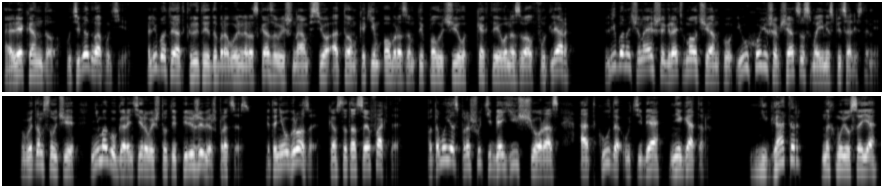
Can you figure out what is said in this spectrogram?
«Олег Андо, у тебя два пути. Либо ты открыто и добровольно рассказываешь нам все о том, каким образом ты получил, как ты его назвал, футляр, либо начинаешь играть в молчанку и уходишь общаться с моими специалистами. В этом случае не могу гарантировать, что ты переживешь процесс. Это не угроза, констатация факта. Потому я спрошу тебя еще раз, откуда у тебя негатор?» «Негатор?» – нахмурился я.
